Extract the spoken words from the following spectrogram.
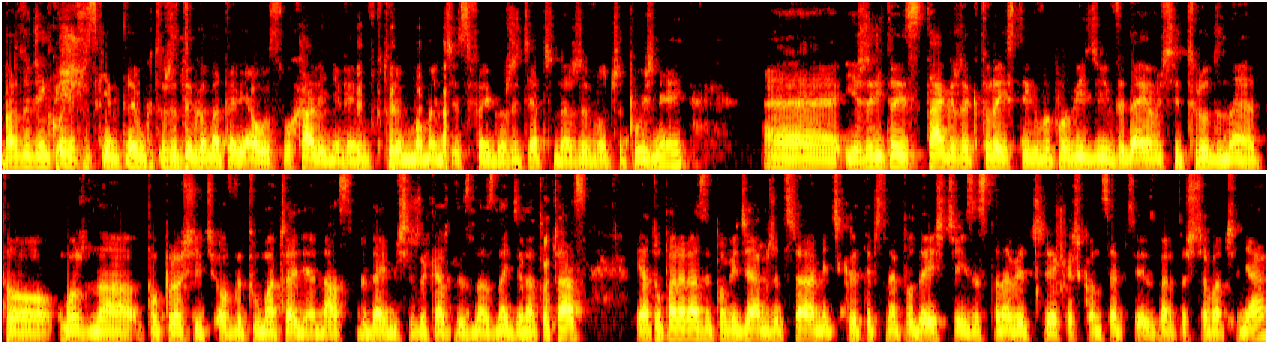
Bardzo dziękuję wszystkim tym, którzy tego materiału słuchali, nie wiem w którym momencie swojego życia, czy na żywo, czy później. E, Jeżeli to jest tak, że któreś z tych wypowiedzi wydają się trudne, to można poprosić o wytłumaczenie nas. Wydaje mi się, że każdy z nas znajdzie na to czas. Ja tu parę razy powiedziałem, że trzeba mieć krytyczne podejście i zastanawiać, czy jakaś koncepcja jest wartościowa, czy nie.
